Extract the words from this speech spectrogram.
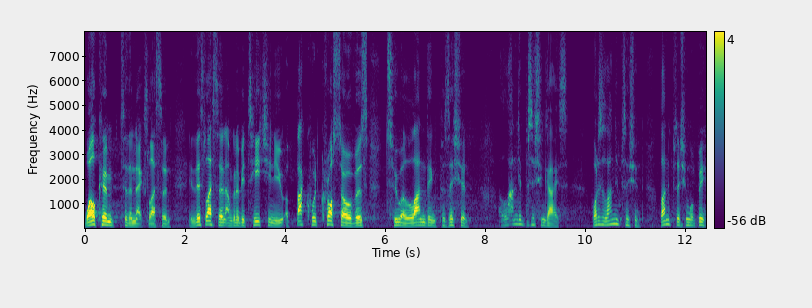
Welcome to the next lesson. In this lesson, I'm going to be teaching you a backward crossovers to a landing position. A landing position, guys. What is a landing position? Landing position would be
